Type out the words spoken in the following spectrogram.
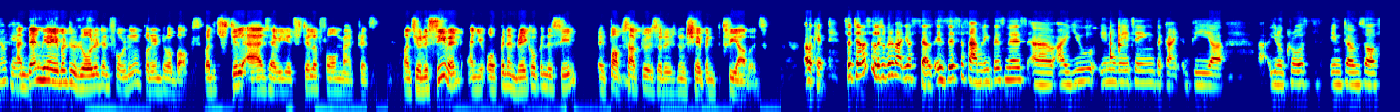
Okay. And then we are able to roll it and fold it and put it into a box. But it's still as heavy. It's still a foam mattress. Once you receive it and you open and break open the seal, it pops up to its original shape in three hours. Okay, so tell us a little bit about yourself. Is this a family business? Uh, are you innovating the kind, the uh, uh, you know growth in terms of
